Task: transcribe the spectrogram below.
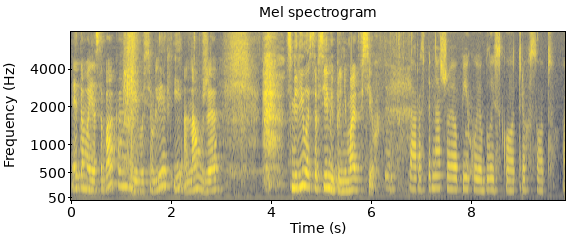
Это моя собака, ей 8 лет, и она уже смирилась со всеми, принимает всех. Зараз під нашою опікою близько 300 е,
